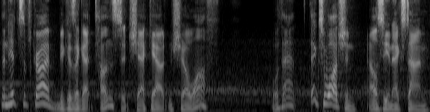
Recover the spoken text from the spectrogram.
then hit subscribe because I got tons to check out and show off. With that, thanks for watching. I'll see you next time.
